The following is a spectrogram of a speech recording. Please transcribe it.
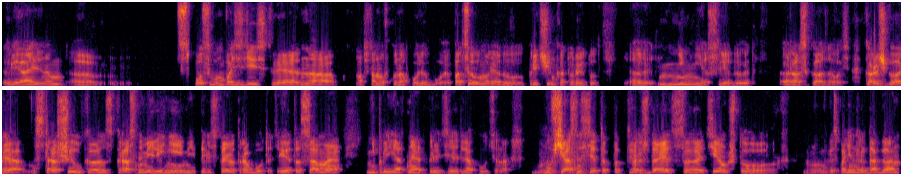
реальным э, способом воздействия на обстановку на поле боя. По целому ряду причин, которые тут э, не мне следует рассказывать. Короче говоря, страшилка с красными линиями перестает работать. И это самое неприятное открытие для Путина. Ну, в частности, это подтверждается тем, что господин Эрдоган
